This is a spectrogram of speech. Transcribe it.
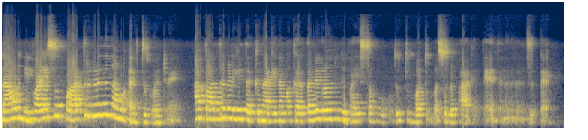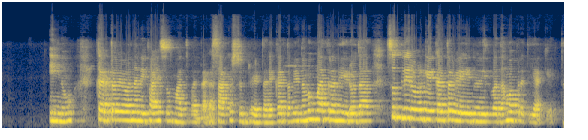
ನಾವು ನಿಭಾಯಿಸೋ ಪಾತ್ರಗಳನ್ನ ನಾವು ಅರಿತುಕೊಂಡ್ರೆ, ಆ ಪಾತ್ರಗಳಿಗೆ ತಕ್ಕನಾಗಿ ನಮ್ಮ ಕರ್ತವ್ಯಗಳನ್ನು ನಿಭಾಯಿಸ್ತಾ ಹೋಗೋದು ತುಂಬಾ ತುಂಬಾ ಸುಲಭ ಆಗತ್ತೆ ಅಂತ ನನಗನ್ಸುತ್ತೆ ಇನ್ನು ಕರ್ತವ್ಯವನ್ನ ನಿಭಾಯಿಸೋ ಮಾತು ಬಂದಾಗ ಸಾಕಷ್ಟು ಹೇಳ್ತಾರೆ, ಕರ್ತವ್ಯ ನಮಗ್ ಮಾತ್ರನೇ ಇರೋದಾ? ಸುತ್ತಲಿರೋರ್ಗೆ ಕರ್ತವ್ಯ ಏನು ಇಲ್ವಾ? ನಮ್ಮ ಪ್ರತಿಯಾಗಿ ಅಂತ.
